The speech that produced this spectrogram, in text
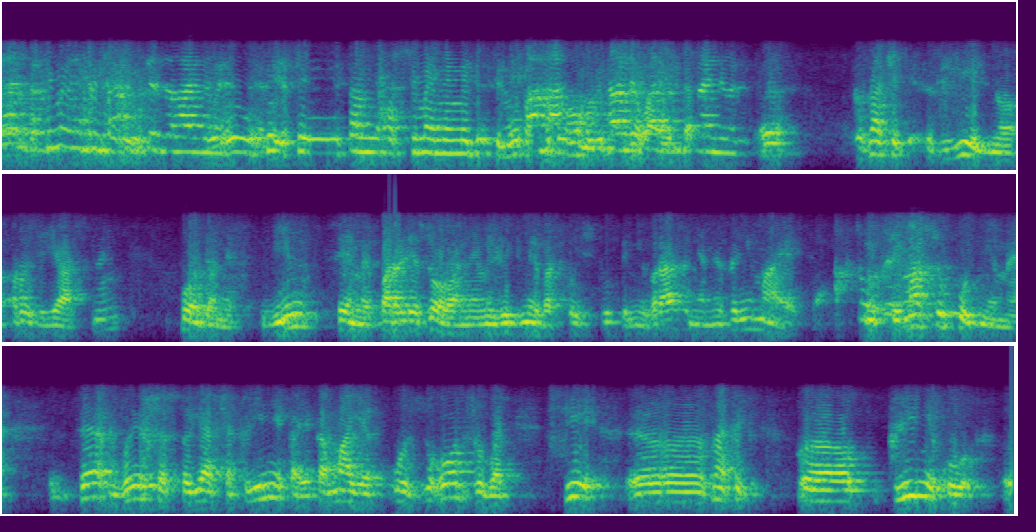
центр загальної медицини. Там якось сімейної медицини, як Ага, по-другому він називається. Е, Значить, згідно роз'яснень, поданих, він цими паралізованими людьми важкої ступені враження не займається. хто І всіма супутніми. Це вища стояча клініка, яка має узгоджувати всі, е, значить, е, клініку, е,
